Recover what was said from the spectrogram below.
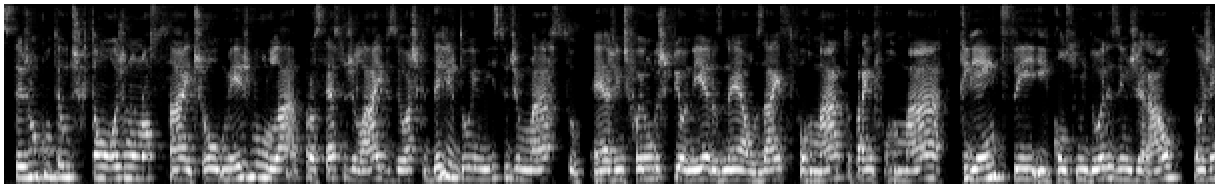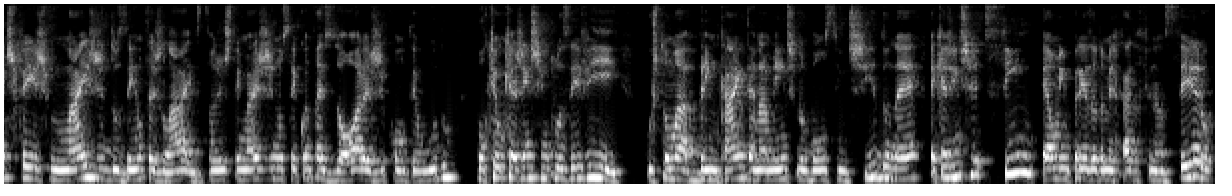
sejam conteúdos que estão hoje no nosso site, ou mesmo o processo de lives, eu acho que desde o início de março é, a gente foi um dos pioneiros né, a usar esse formato para informar clientes e, e, consumidores em geral. Então a gente fez mais de 200 lives, então a gente tem mais de não sei quantas horas de conteúdo, porque o que a gente inclusive costuma brincar internamente no bom sentido, né, é que a gente sim é uma empresa do mercado financeiro,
